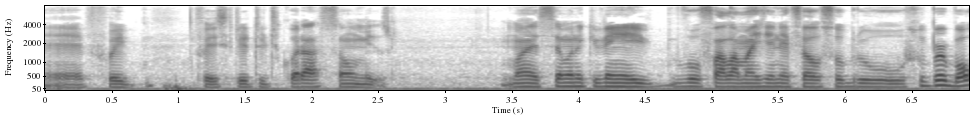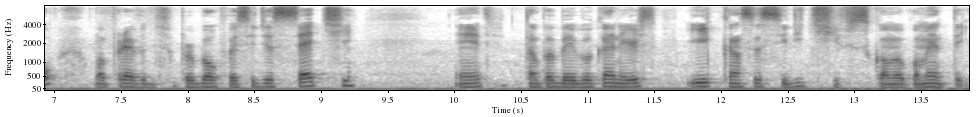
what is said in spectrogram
É, foi, foi escrito de coração mesmo. Mas semana que vem aí vou falar mais de NFL sobre o Super Bowl. Uma prévia do Super Bowl que vai ser dia 7 entre Tampa Bay Buccaneers e Kansas City Chiefs, como eu comentei.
